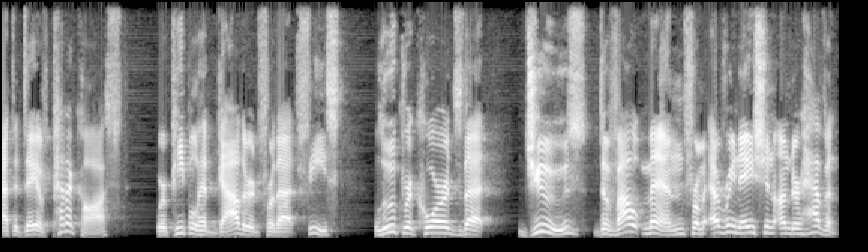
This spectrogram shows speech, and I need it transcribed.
at the day of Pentecost, where people had gathered for that feast, Luke records that Jews, devout men from every nation under heaven,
